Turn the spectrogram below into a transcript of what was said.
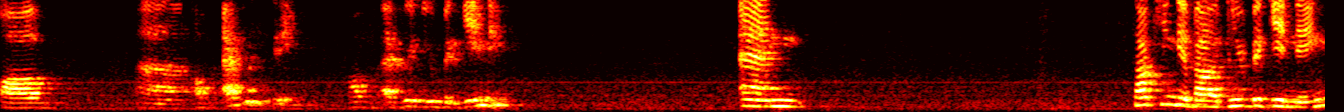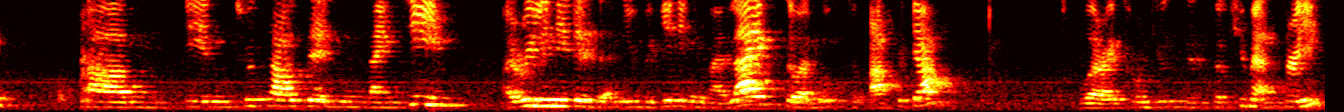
of, uh, of everything, of every new beginning. And talking about new beginnings, um, in 2019, I really needed a new beginning in my life, so I moved to Africa, where I produced this documentary.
